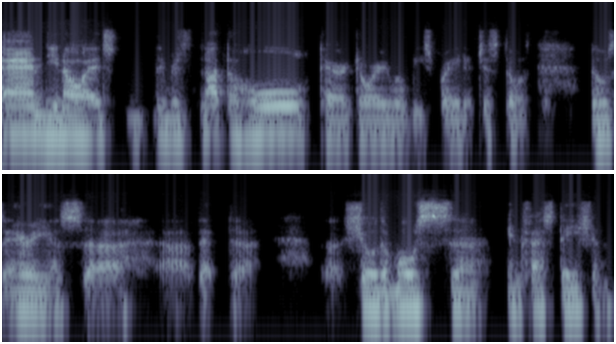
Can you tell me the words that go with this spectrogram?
and you know it's there was not the whole territory will be sprayed. It's just those those areas uh, uh, that uh, uh, show the most uh, infestation.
